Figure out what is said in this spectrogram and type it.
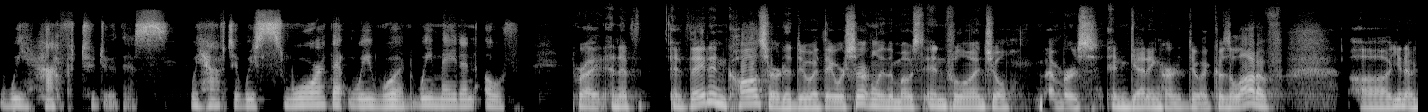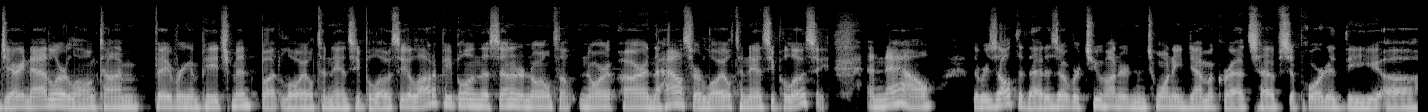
we have to do this. We have to. We swore that we would. We made an oath. Right. And if if they didn't cause her to do it, they were certainly the most influential members in getting her to do it. Because a lot of, uh, you know, Jerry Nadler, longtime favoring impeachment, but loyal to Nancy Pelosi. A lot of people in the Senate are loyal to, nor, are in the House are loyal to Nancy Pelosi. And now the result of that is over 220 Democrats have supported the uh,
